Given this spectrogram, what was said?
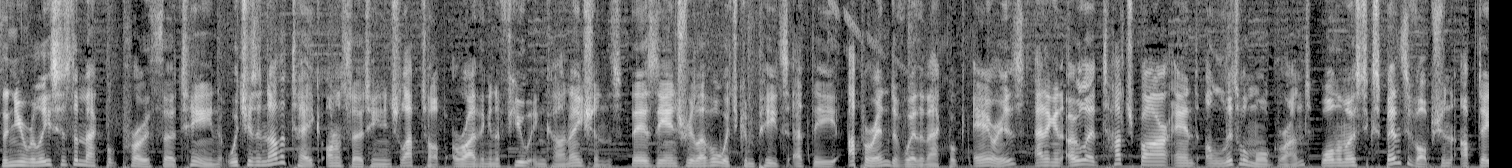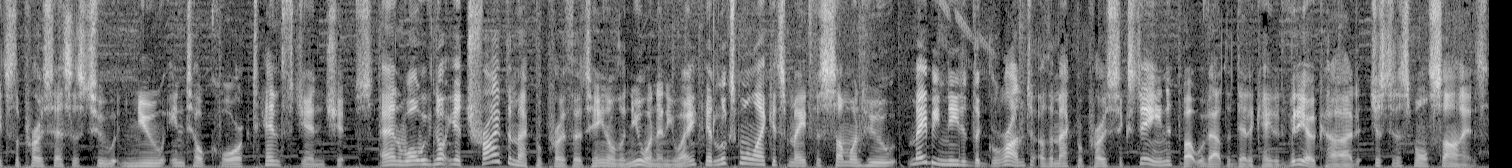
The new release is the MacBook Pro 13, which is another take on a 13 inch laptop, arriving in a few incarnations. There's the entry level, which competes at the upper end of where the MacBook Air is, adding an OLED touch bar and a little more grunt, while the most expensive option updates the processors to new Intel Core 10th gen chips. And while we've not yet tried the MacBook Pro 13, or the new one anyway, it looks more like it's made for someone who maybe needed the grunt of the MacBook Pro 16, but without the dedicated video card, just in a small size.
